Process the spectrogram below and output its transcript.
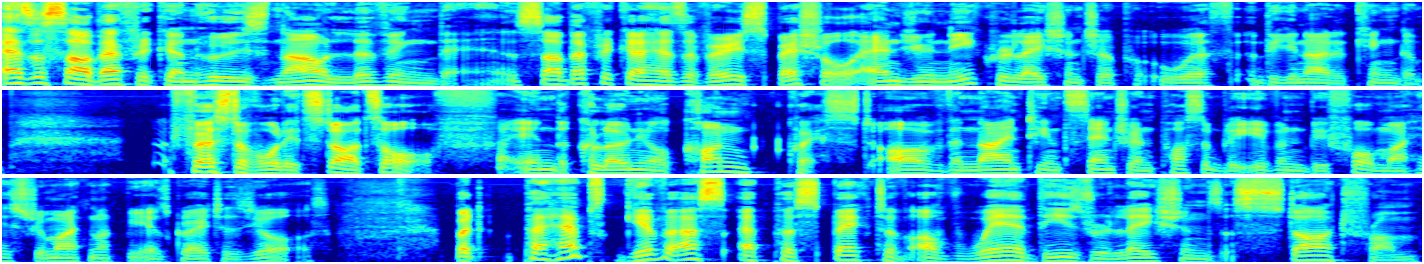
As a South African who is now living there, South Africa has a very special and unique relationship with the United Kingdom. First of all, it starts off in the colonial conquest of the 19th century and possibly even before. My history might not be as great as yours. But perhaps give us a perspective of where these relations start from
